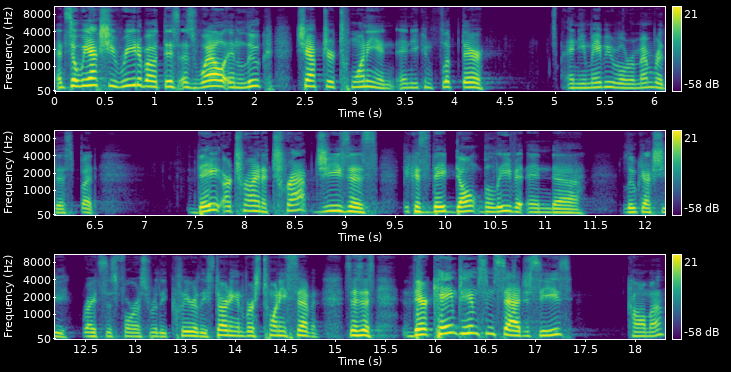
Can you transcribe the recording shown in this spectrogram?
And so we actually read about this as well in Luke chapter 20, and, and you can flip there, and you maybe will remember this, but they are trying to trap Jesus because they don't believe it. And uh, Luke actually writes this for us really clearly, starting in verse 27. It says this There came to him some Sadducees comma,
